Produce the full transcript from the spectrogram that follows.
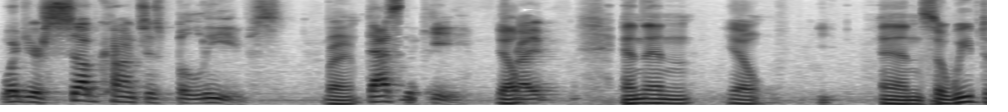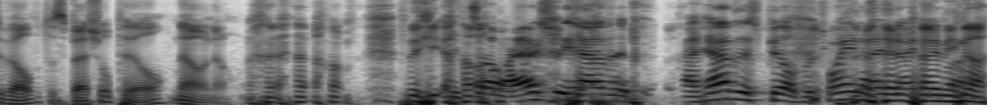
what your subconscious believes Right. that's the key Yep. right And then, you know, and so we've developed a special pill. No, no. um, the, And so I actually have this. I have this pill for twenty nine ninety nine.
